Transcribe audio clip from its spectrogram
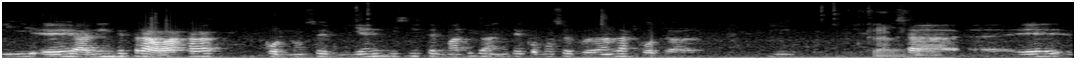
y es alguien que trabaja conoce bien y sistemáticamente cómo se prueban las cosas. Y, claro. O sea, eh,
